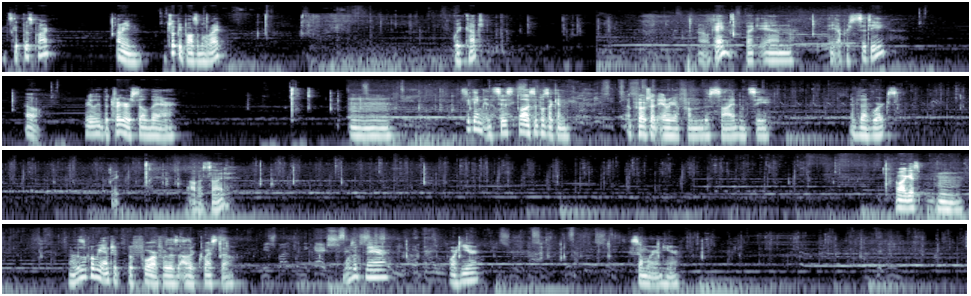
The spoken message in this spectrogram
And skip this part? I mean, it should be possible, right? Quick cut. Okay, back in the upper city. Oh, really? The trigger is still there. Mm. Does the game insist? Well, I suppose I can approach that area from this side and see if that works. Wait, other side. Oh, I guess. Hmm. Now, this is where we entered before for this other quest, though. Was it there? Or here? Somewhere in here.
